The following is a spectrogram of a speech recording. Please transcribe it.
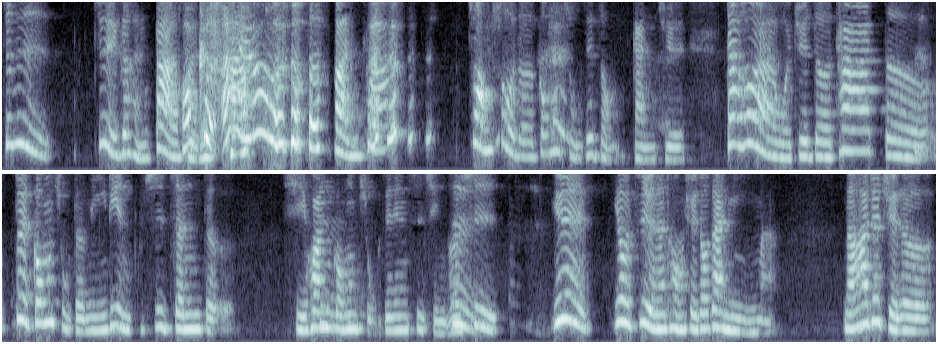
就是。就有一个很大的反差，反差，壮硕的公主这种感觉。但后来我觉得他的对公主的迷恋不是真的喜欢公主这件事情，而是因为幼稚园的同学都在迷嘛，然后他就觉得，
